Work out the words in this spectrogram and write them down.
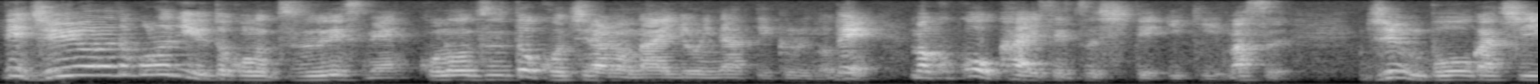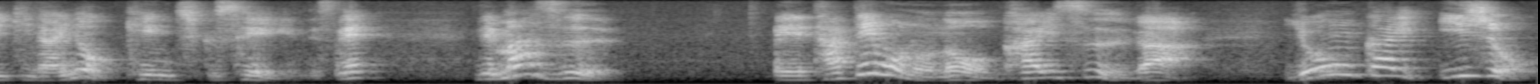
で、重要なところで言うと、この図ですね。この図とこちらの内容になってくるので、まあ、ここを解説していきます。準防火地域内の建築制限ですね。で、まず、えー、建物の階数が4階以上、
